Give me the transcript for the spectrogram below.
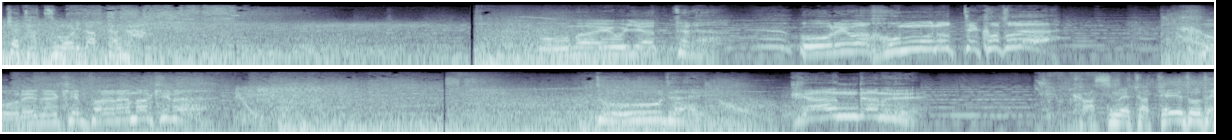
避けたつもりだったがお前をやったら俺は本物ってことだ。これだけばらまけばどうだいガンダム。かすめた程度で。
